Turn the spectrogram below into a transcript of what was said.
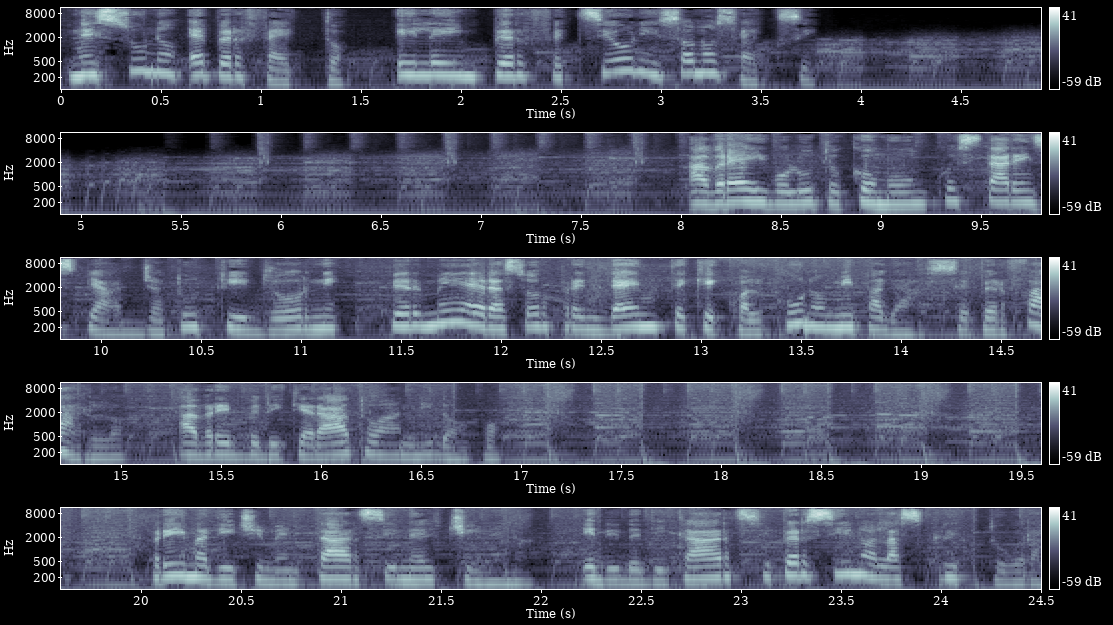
Nessuno è perfetto, e le imperfezioni sono sexy. Avrei voluto comunque stare in spiaggia tutti i giorni, per me era sorprendente che qualcuno mi pagasse per farlo, avrebbe dichiarato anni dopo prima di cimentarsi nel cinema, e di dedicarsi persino alla scrittura.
